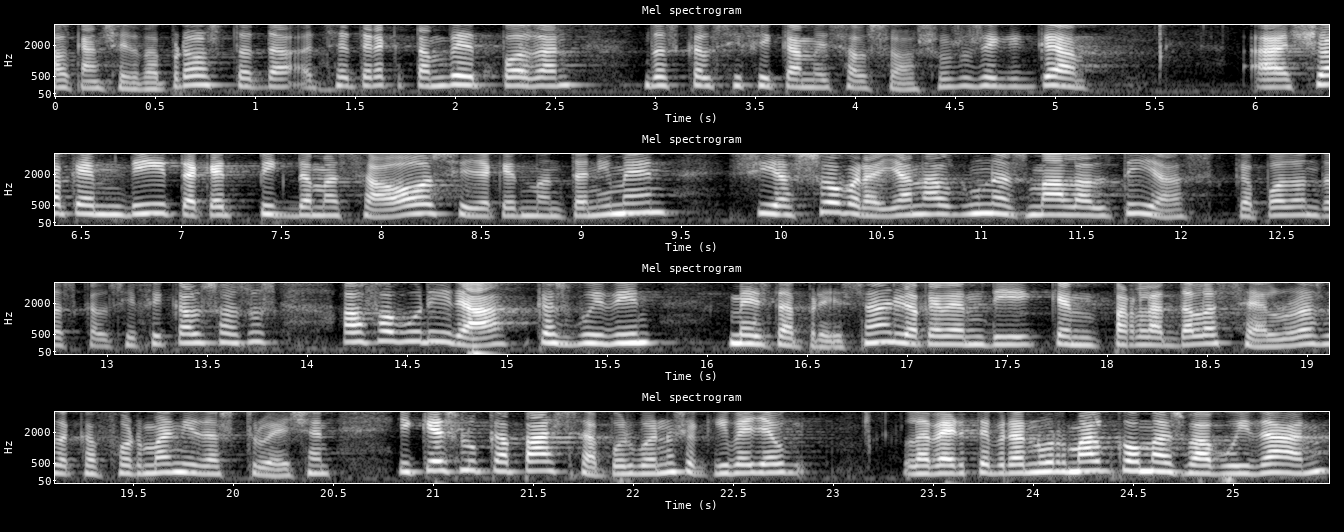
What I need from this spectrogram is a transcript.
el càncer de pròstata, etc, que també poden descalcificar més els ossos. O sigui que això que hem dit, aquest pic de massa òssia i aquest manteniment, si a sobre hi ha algunes malalties que poden descalcificar els ossos, afavorirà que es buidin més de pressa, allò que vam dir que hem parlat de les cèl·lules, que formen i destrueixen. I què és el que passa? Doncs, bueno, aquí veieu la vèrtebra normal com es va buidant,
